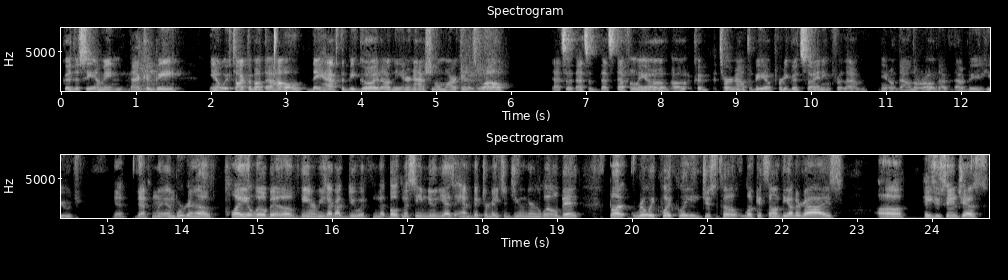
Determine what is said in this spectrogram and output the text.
good to see. I mean, that could be you know, we've talked about that how they have to be good on the international market as well. That's a that's a that's definitely a, a could turn out to be a pretty good signing for them. You know, down the road that that would be huge. Yeah, definitely. And we're gonna play a little bit of the interviews I got to do with both Nasim Nunez and Victor Mesa Jr. in a little bit. But really quickly, just to look at some of the other guys, uh, Jesus Sanchez,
